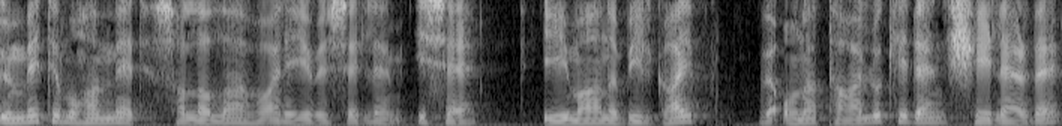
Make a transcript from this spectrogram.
Ümmeti Muhammed sallallahu aleyhi ve sellem ise imanı bil gayb ve ona taalluk eden şeylerde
